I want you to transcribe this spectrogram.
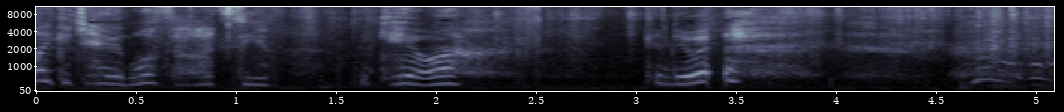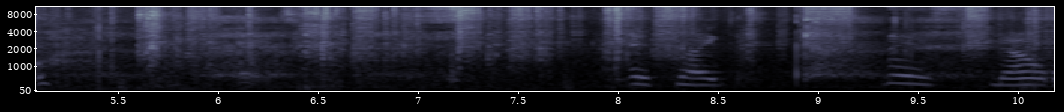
Like a table, so let's see if Mikaela can do it. It's like this. No.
